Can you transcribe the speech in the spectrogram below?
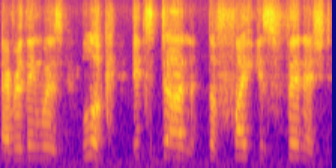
Everything was, look, it's done. The fight is finished.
